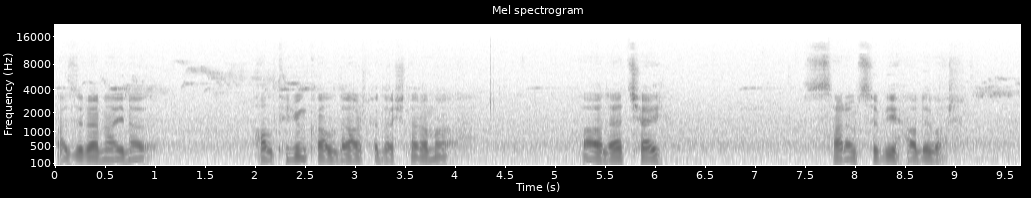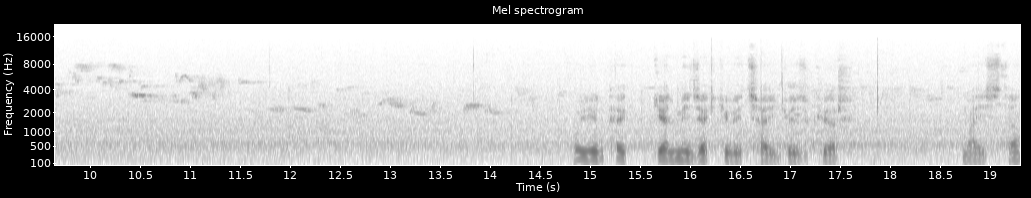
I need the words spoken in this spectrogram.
Haziran ayına 6 gün kaldı arkadaşlar ama hala çay sarımsı bir hali var. Bu yıl pek gelmeyecek gibi çay gözüküyor Mayıs'ta.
